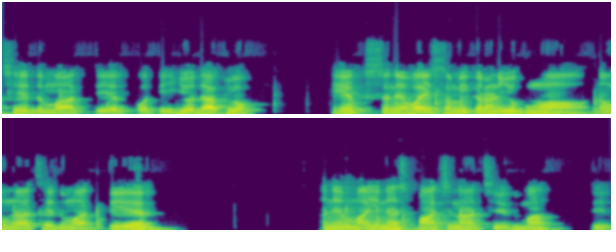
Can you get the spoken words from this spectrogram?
છેદમાં તેર પતી ગયો દાખલો. એક્સ અને વાય સમીકરણ યુગ્મ નવ ના છેદમાં તેર અને માઇનસ પાંચ ના છેદમાં તેર.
